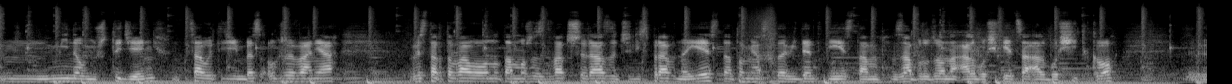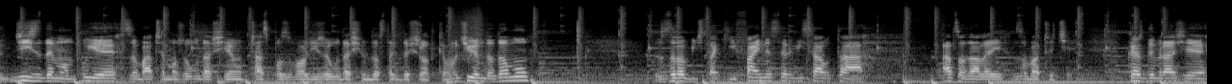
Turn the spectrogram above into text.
mm, minął już tydzień. Cały tydzień bez ogrzewania. Wystartowało ono tam może z 2-3 razy, czyli sprawne jest, natomiast ewidentnie jest tam zabrudzona albo świeca, albo sitko. Y, Dziś zdemontuję, zobaczę, może uda się, czas pozwoli, że uda się dostać do środka. Wróciłem do domu, zrobić taki fajny serwis auta, a co dalej zobaczycie. W każdym razie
